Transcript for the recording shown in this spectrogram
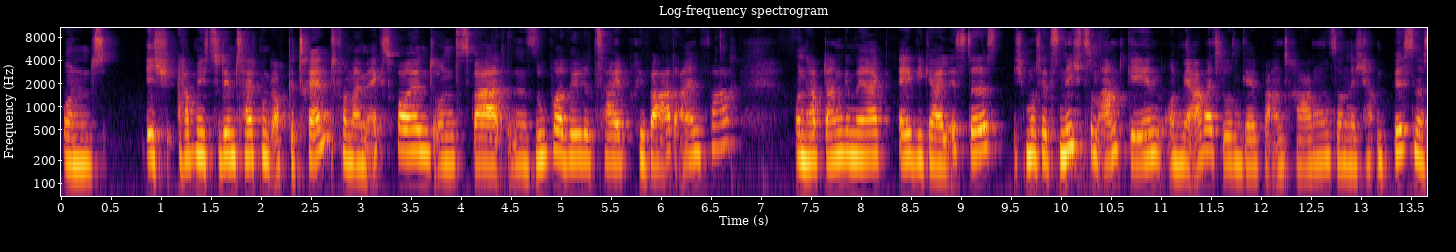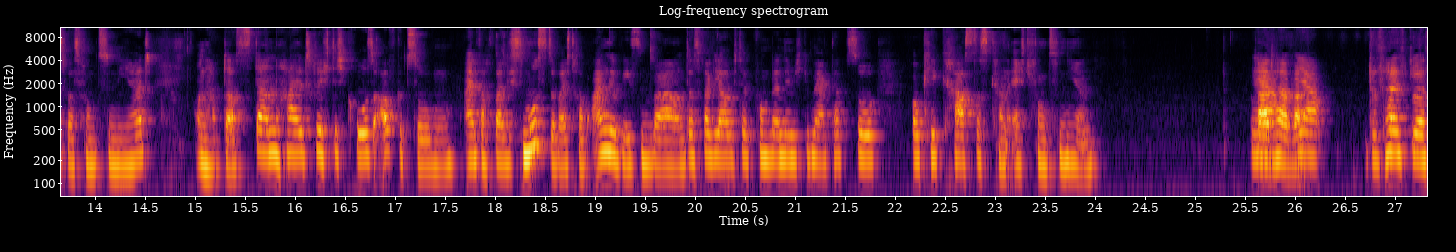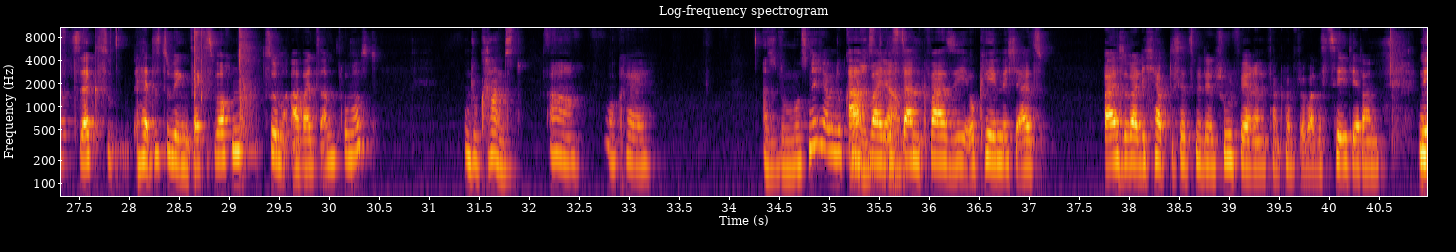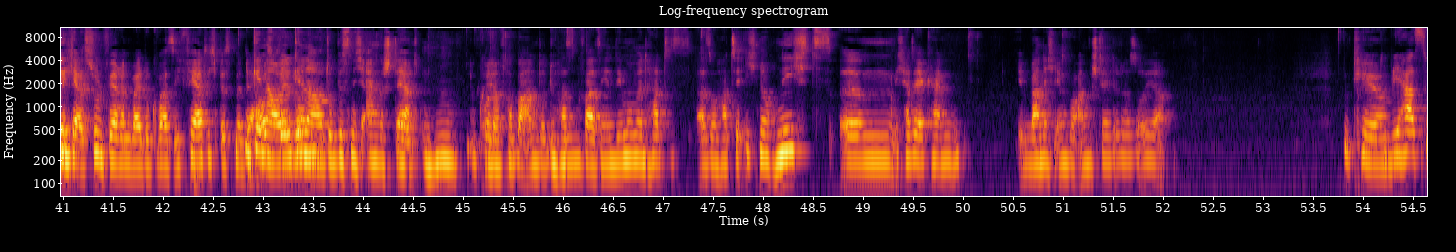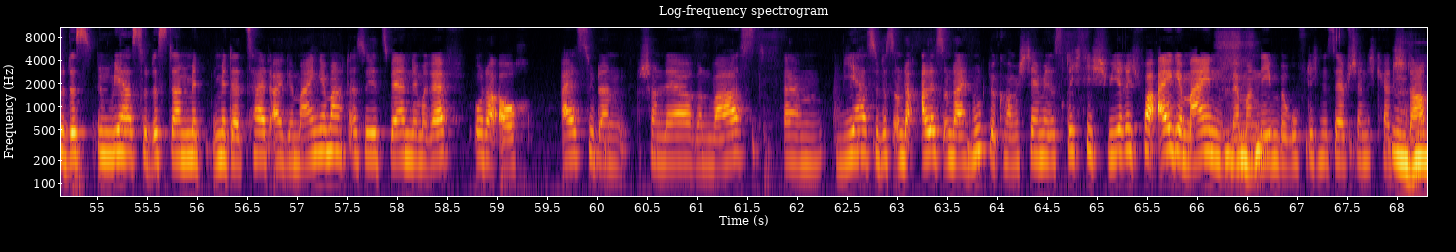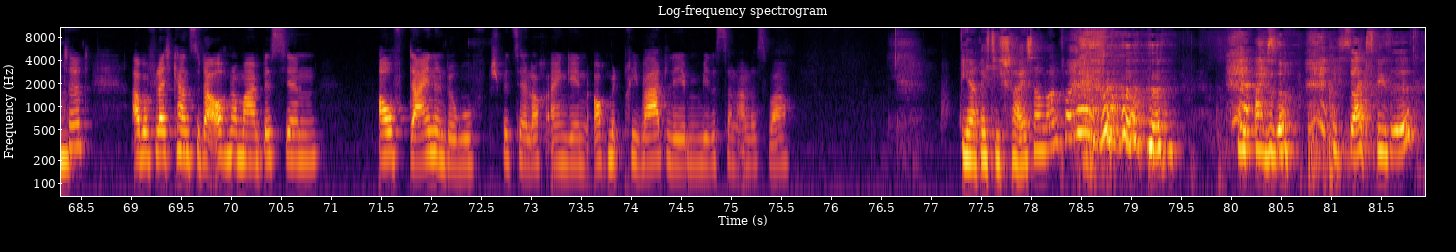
Und ich habe mich zu dem Zeitpunkt auch getrennt von meinem Ex-Freund und es war eine super wilde Zeit privat einfach und habe dann gemerkt, ey, wie geil ist das? Ich muss jetzt nicht zum Amt gehen und mir Arbeitslosengeld beantragen, sondern ich habe ein Business, was funktioniert und habe das dann halt richtig groß aufgezogen, einfach weil ich es musste, weil ich darauf angewiesen war und das war, glaube ich, der Punkt, an dem ich gemerkt habe, so, okay, krass, das kann echt funktionieren. Ja, aber ja. Das heißt, du hast sechs, hättest du wegen sechs Wochen zum Arbeitsamt gemusst? Du kannst. Ah, okay. Also du musst nicht, aber du kannst. Ach, weil ja. das dann quasi, okay, nicht als also weil ich habe das jetzt mit den Schulferien verknüpft, aber das zählt ja dann nee. nicht als Schulferien, weil du quasi fertig bist mit der genau, Ausbildung. Genau, du bist nicht angestellt ja. mhm. okay. oder verbeamtet. Du mhm. hast quasi in dem Moment hattest, also hatte ich noch nichts. Ähm, ich hatte ja keinen, war nicht irgendwo angestellt oder so, ja. Okay. Wie hast du das, wie hast du das dann mit, mit der Zeit allgemein gemacht? Also jetzt während dem Ref oder auch als du dann schon Lehrerin warst, ähm, wie hast du das unter, alles unter einen Hut bekommen? Ich stelle mir das richtig schwierig vor, allgemein, wenn man nebenberuflich eine Selbstständigkeit mhm. startet. Aber vielleicht kannst du da auch noch mal ein bisschen auf deinen Beruf speziell auch eingehen, auch mit Privatleben, wie das dann alles war. Ja, richtig scheiße am Anfang. Also, ich sag's wie es ist.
